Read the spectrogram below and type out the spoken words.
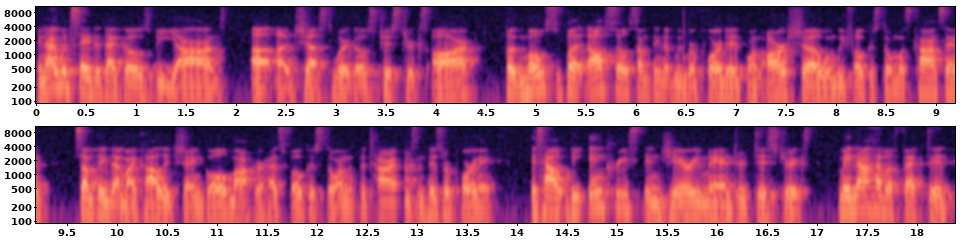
And I would say that that goes beyond uh, uh just where those districts are, but most, but also something that we reported on our show when we focused on Wisconsin, something that my colleague Shane Goldmacher has focused on at the Times in his reporting is how the increase in gerrymandered districts may not have affected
